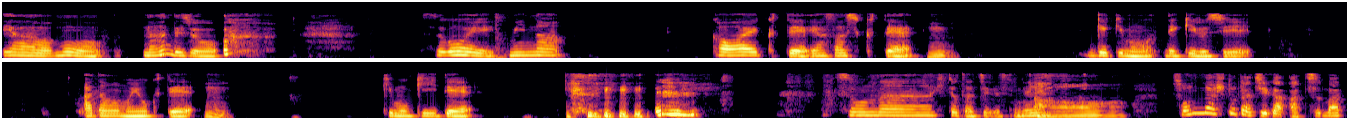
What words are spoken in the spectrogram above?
いやー、もう、なんでしょう。すごい、みんな、可愛くて、優しくて、うん。劇もできるし、頭も良くて、うん。気も利いて、そんな人たちですね。ああ、そんな人たちが集まっ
